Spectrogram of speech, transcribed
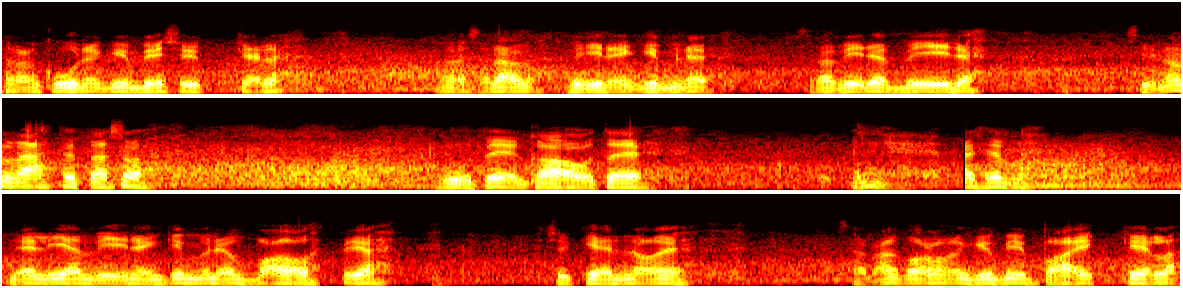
160 sykkeellä. Noin 150, 155. Siinä on lähtötaso uuteen kauteen. Sen 450 vauhtia. Syke noin 130 paikkeilla.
